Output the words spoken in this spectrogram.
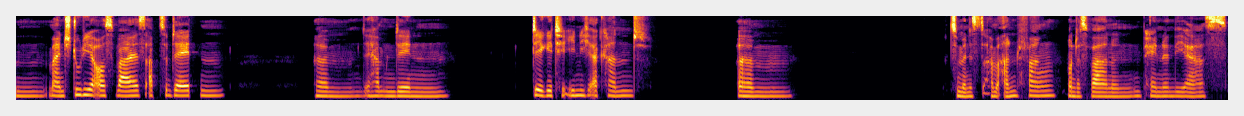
meinen Studieausweis abzudaten. Ähm, die haben den DGTI nicht erkannt. Ähm, zumindest am Anfang. Und das war ein Pain in the ass,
